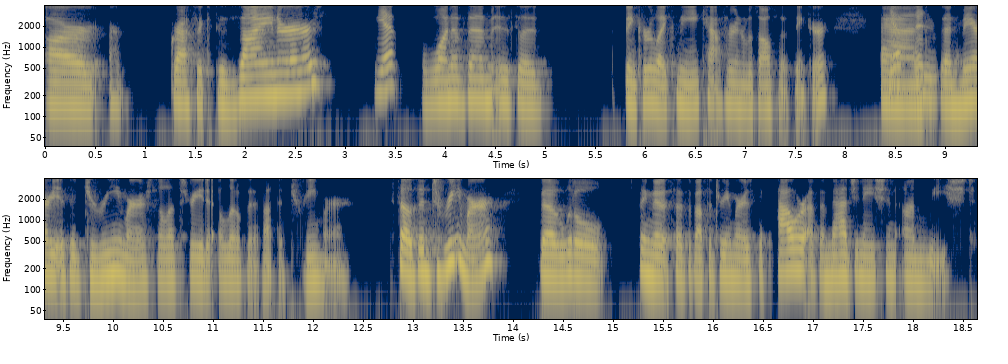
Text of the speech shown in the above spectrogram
our our graphic designers. Yep. One of them is a thinker like me. Catherine was also a thinker. And, Yep, and- then Mary is a dreamer. So let's read a little bit about the dreamer. So the dreamer, the little thing that it says about the dreamer is the power of imagination unleashed,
